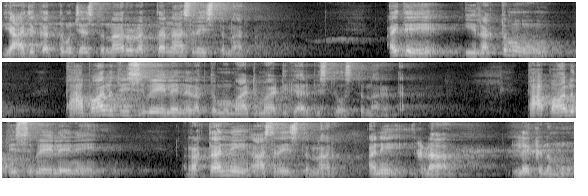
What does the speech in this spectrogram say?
యాజకత్వం చేస్తున్నారు రక్తాన్ని ఆశ్రయిస్తున్నారు అయితే ఈ రక్తము పాపాలు తీసివేయలేని రక్తము మాటిమాటికి అర్పిస్తూ వస్తున్నారంట. పాపాలు తీసివేయలేని రక్తాన్ని ఆశ్రయిస్తున్నారు అని ఇక్కడ లేఖనము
